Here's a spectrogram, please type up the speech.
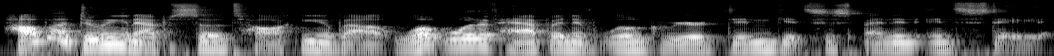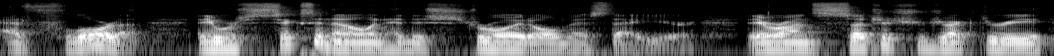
How about doing an episode talking about what would have happened if Will Grier didn't get suspended and stayed at Florida? They were 6 0 and had destroyed Ole Miss that year. They were on such a trajectory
